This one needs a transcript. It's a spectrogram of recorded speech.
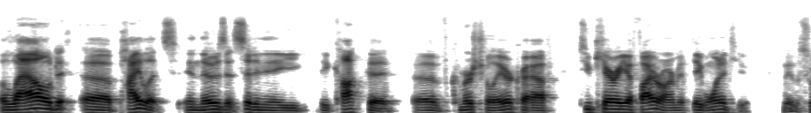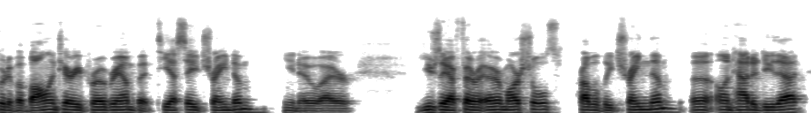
allowed uh, pilots and those that sit in the, the cockpit of commercial aircraft to carry a firearm if they wanted to. It was sort of a voluntary program, but TSA trained them. You know, our usually our federal air marshals probably trained them uh, on how to do that.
